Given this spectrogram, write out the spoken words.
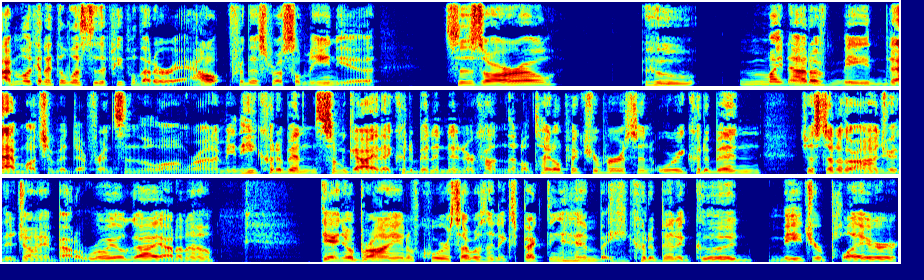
I'm looking at the list of the people that are out for this WrestleMania. Cesaro, who might not have made that much of a difference in the long run. I mean, he could have been some guy that could have been an intercontinental title picture person, or he could have been just another Andre the Giant Battle Royal guy. I don't know. Daniel Bryan, of course, I wasn't expecting him, but he could have been a good major player.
